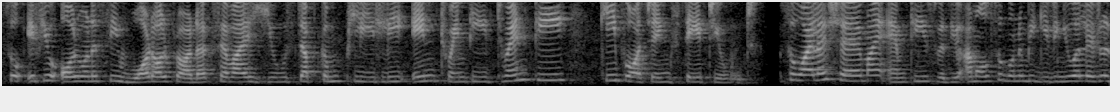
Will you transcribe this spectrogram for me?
so if you all want to see what all products have I used up completely in 2020 keep watching stay tuned so while I share my empties with you, I'm also going to be giving you a little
